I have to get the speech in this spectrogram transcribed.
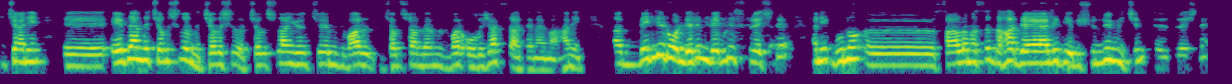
hiç hani e, evden de çalışılır mı? Çalışılır. Çalışılan yöneticilerimiz var, çalışanlarımız var olacak zaten ama hani belli rollerin belli süreçte hani bunu e, sağlaması daha değerli diye düşündüğüm için e, süreçte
